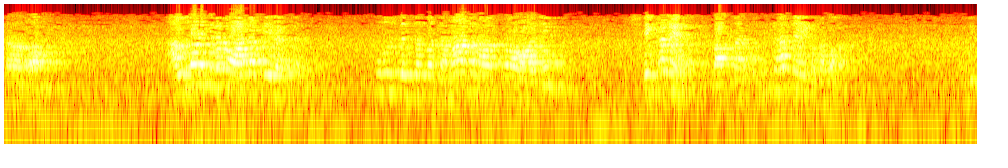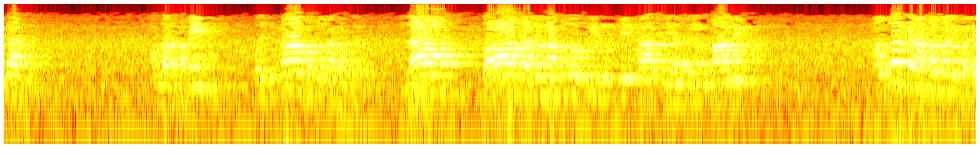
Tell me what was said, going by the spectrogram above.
তারা আল্লাহ যেখানে অর্ডার দিয়ে রাখছেন, পুরুষদের জন্য জামাত নামাজ করা অজিব সেখানে আপনার অধিকার নেই কথা বলা অধিকার আল্লাহ হাবিব পরিষ্কার ঘটনা করছেন আল্লাহকে নাফরমানি করে,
